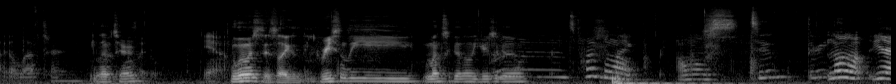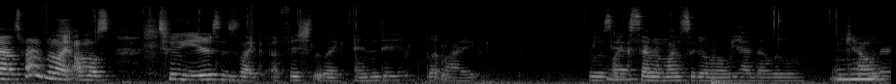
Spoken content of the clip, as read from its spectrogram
like a left turn. Left turn. like- yeah. When was this? Like recently, months ago, years ago? Mm, it's probably been like almost Two, three. no, no, yeah, it's probably been like almost two years since like officially like ended, but like it was Yeah. like seven months ago when we had that little Mhm. encounter.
